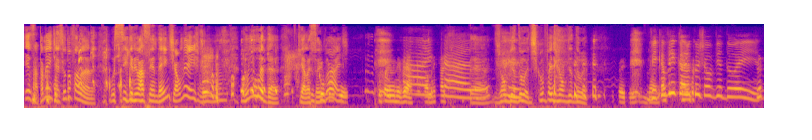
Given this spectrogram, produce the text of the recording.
Exatamente, é isso que eu tô falando. O signo e o ascendente é o mesmo. Não, não muda. Porque elas são Desculpa iguais. aí. Desculpa aí, universo. Ai, brincadeira cara. É, João Bidu, desculpa aí, João Bidu. Fica brincando com o João Bidu aí. Você não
